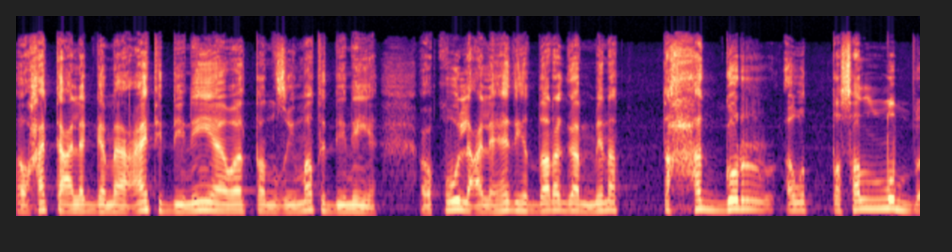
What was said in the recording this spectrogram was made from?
أو حتى على الجماعات الدينية والتنظيمات الدينية عقول على هذه الدرجة من التحجر أو التصلب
